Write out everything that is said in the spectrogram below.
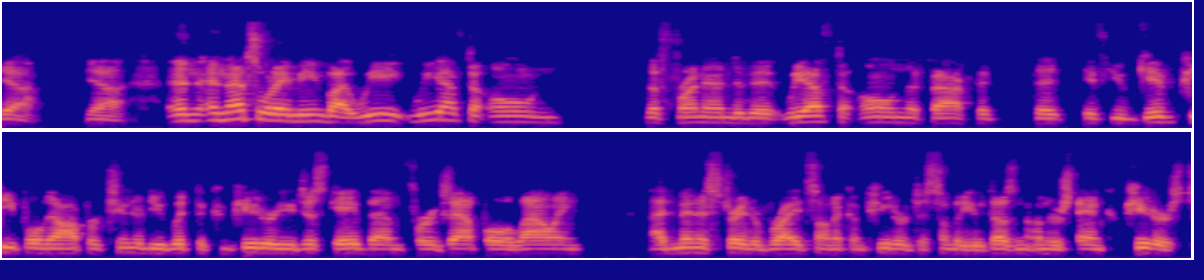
Yeah. Yeah. And and that's what i mean by we we have to own the front end of it. We have to own the fact that that if you give people the opportunity with the computer you just gave them, for example, allowing administrative rights on a computer to somebody who doesn't understand computers,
